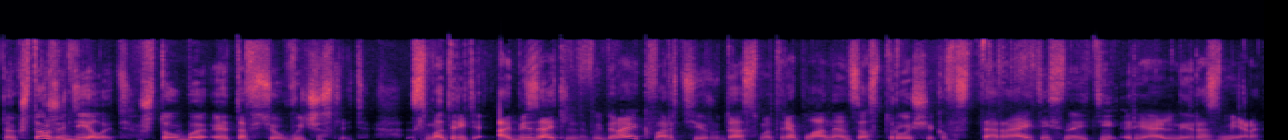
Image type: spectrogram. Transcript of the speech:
Так что же делать, чтобы это все вычислить? Смотрите, обязательно выбирая квартиру, да, смотря планы от застройщиков, старайтесь найти реальные размеры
